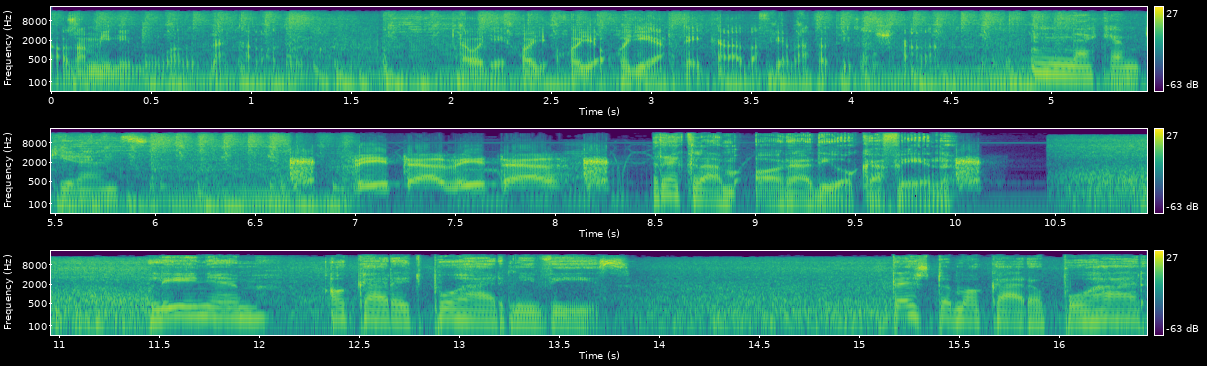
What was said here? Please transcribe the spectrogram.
az a minimum, amit meg kell adni. Te hogy, hogy, hogy, hogy értékeled a filmet a tízes skálán? Nekem kilenc. Vétel, vétel. Reklám a Rádiókafén. Lényem akár egy pohárnyi víz. Testem akár a pohár,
